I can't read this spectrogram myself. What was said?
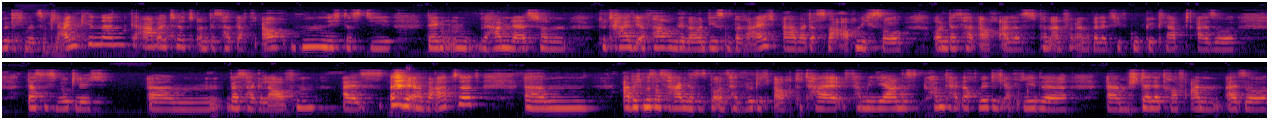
wirklich mit so Kleinkindern gearbeitet und deshalb dachte ich auch, hm, nicht, dass die denken, wir haben da jetzt schon total die Erfahrung genau in diesem Bereich, aber das war auch nicht so und das hat auch alles von Anfang an relativ gut geklappt. Also das ist wirklich ähm, besser gelaufen als erwartet. Ähm, aber ich muss auch sagen, dass es bei uns halt wirklich auch total familiär und es kommt halt auch wirklich auf jede ähm, Stelle drauf an. Also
